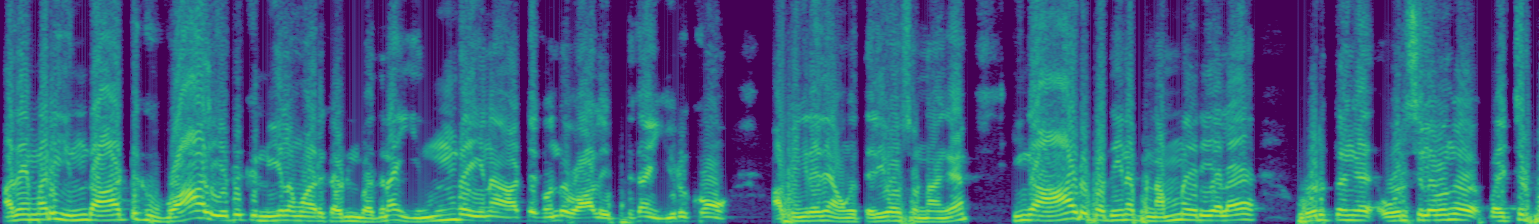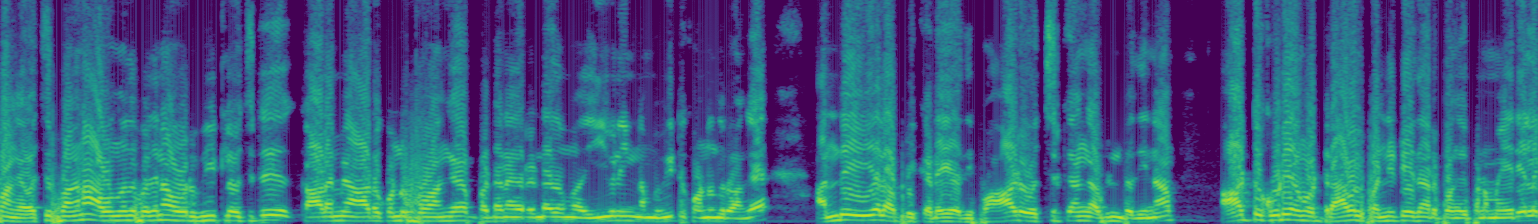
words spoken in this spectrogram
அதே மாதிரி இந்த ஆட்டுக்கு வால் எதுக்கு நீளமா இருக்கு அப்படின்னு பாத்தீங்கன்னா இந்த இன ஆட்டுக்கு வந்து வால் இப்படிதான் இருக்கும் அப்படிங்கறதையும் அவங்க தெளிவா சொன்னாங்க. இங்க ஆடு பாத்தீங்கன்னா இப்ப நம்ம ஏரியால ஒருத்தங்க ஒரு சிலவங்க வச்சிருப்பாங்க. வச்சிருப்பாங்கன்னா அவங்க வந்து பாத்தீங்கன்னா ஒரு வீட்டுல வச்சுட்டு காலமே ஆடை கொண்டு போவாங்க. பட் ஆனால் ரெண்டாவது ஈவினிங் நம்ம வீட்டுக்கு கொண்டு வந்துருவாங்க. அந்த ஏரியால அப்படி கிடையாது. இப்போ ஆடு வச்சிருக்காங்க அப்படின்னு பாத்தீங்கன்னா ஆட்டு கூட அவங்க டிராவல் பண்ணிட்டே தான் இருப்பாங்க. இப்ப நம்ம ஏரியால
